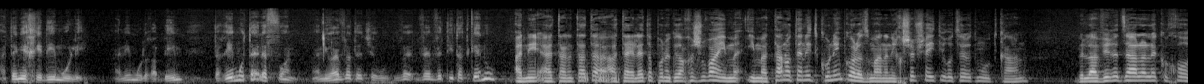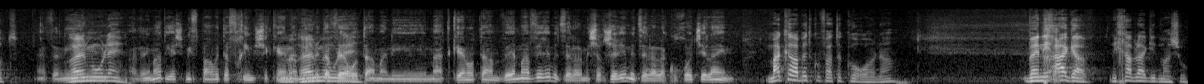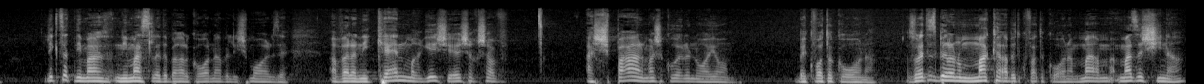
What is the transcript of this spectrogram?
אתם יחידים מולי, אני מול רבים, תרימו טלפון, אני אוהב לתת שירות, ו- ו- ותתעדכנו. אני, אתה נתת, אתה העלית פה נקודה חשובה, אם, אם אתה נותן עדכונים כל הזמן, אני חושב שהייתי רוצה להיות מעודכן ולהעביר את זה הלאה ללקוחות. רעיון מעולה. אז אני אמרתי, יש מספר מתווכים שכן, אני מדבר מעולה. אותם, אני מעדכן אותם, והם מעבירים את זה, משרשרים את זה ללקוחות שלהם. מה קרה בתקופת הקורונה? ואני, אגב, אני חייב להגיד משהו. לי קצת נמאס, לדבר על קורונה ולשמוע על זה, אבל אני כן מרגיש שיש עכשיו השפעה על מה שקורה לנו היום, בעקבות הקורונה. אז אולי תסביר לנו מה קרה בתקופת הקורונה, מה, מה זה שינה?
